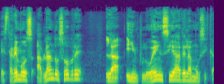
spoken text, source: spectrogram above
estaremos hablando sobre la influencia de la música.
